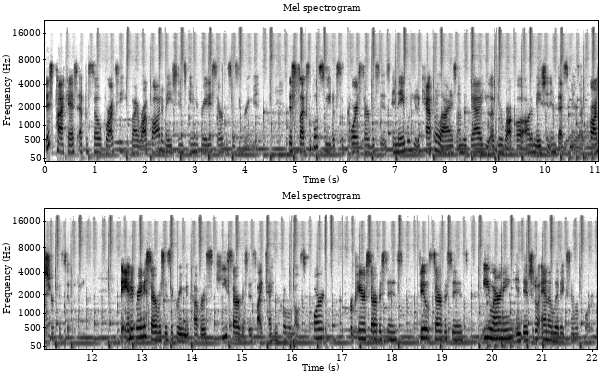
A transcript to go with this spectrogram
This podcast episode brought to you by Rockwell Automation's Integrated Services Agreement. This flexible suite of support services enable you to capitalize on the value of your Rockwell Automation investments across your facility. The Integrated Services Agreement covers key services like technical remote support, repair services, field services, e learning, and digital analytics and reports.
